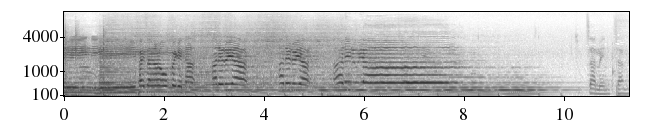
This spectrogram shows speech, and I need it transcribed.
迎你。拍掌，让我归给他。哈利路亚，哈利路亚，哈利路亚。赞美，赞美。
